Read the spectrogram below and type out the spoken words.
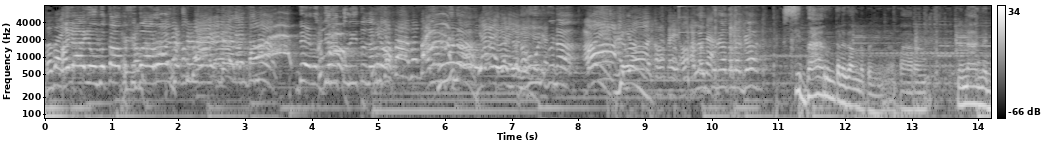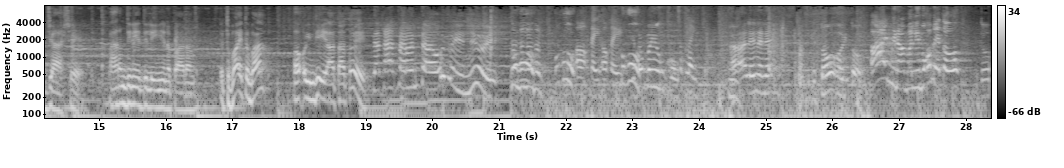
Baba. Ay, ayaw matapos si Baron! Alam ko ba? Alam ko na! Hindi, huwag din ito laro. Isa pa, baba. Alam ko na! Yan, yan, yan, yan, Nahuli yan. ko na! Ah, Ay, ayun. Okay, Alam na. ko na talaga. Si Baron talaga ang napansin. Parang nananadya siya eh. Parang dinedelay niya na parang, ito ba, ito ba? Oo, hindi, ata to eh. Natataranta ako sa inyo eh. No, no, no, no. Kuko! Okay, okay. Kuko! Ito ba yung ko? Supply. Ah, alin, alin. Ito o ito? Ay, minamali mo kami ito! Ito.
